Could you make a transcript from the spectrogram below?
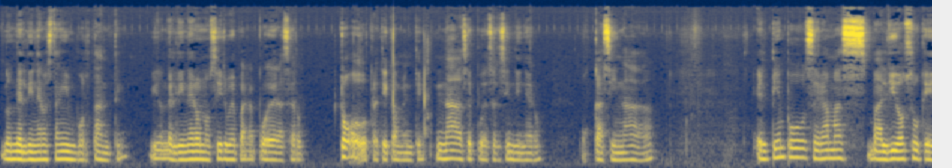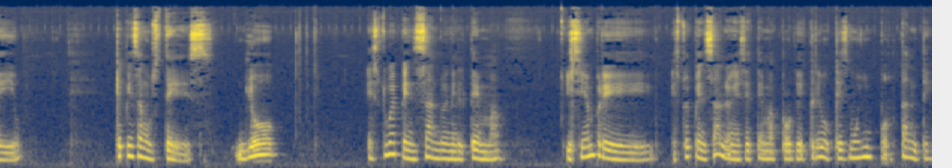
donde el dinero es tan importante y donde el dinero nos sirve para poder hacer todo prácticamente, nada se puede hacer sin dinero, o casi nada, el tiempo será más valioso que ello. ¿Qué piensan ustedes? Yo estuve pensando en el tema y siempre estoy pensando en ese tema porque creo que es muy importante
